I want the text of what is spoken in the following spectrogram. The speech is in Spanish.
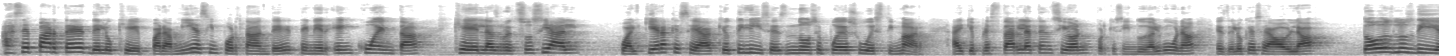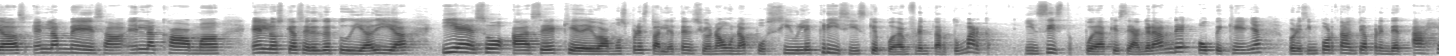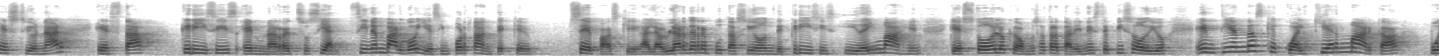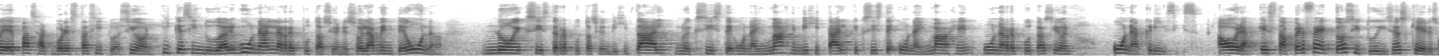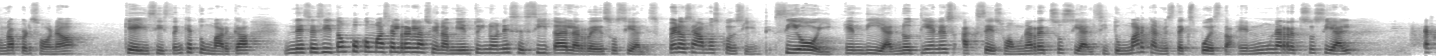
hace parte de lo que para mí es importante tener en cuenta que la red social, cualquiera que sea que utilices, no se puede subestimar. Hay que prestarle atención porque sin duda alguna es de lo que se habla todos los días en la mesa, en la cama, en los quehaceres de tu día a día y eso hace que debamos prestarle atención a una posible crisis que pueda enfrentar tu marca. Insisto, pueda que sea grande o pequeña, pero es importante aprender a gestionar esta crisis en una red social. Sin embargo, y es importante que sepas que al hablar de reputación, de crisis y de imagen, que es todo lo que vamos a tratar en este episodio, entiendas que cualquier marca puede pasar por esta situación y que sin duda alguna la reputación es solamente una. No existe reputación digital, no existe una imagen digital, existe una imagen, una reputación, una crisis. Ahora, está perfecto si tú dices que eres una persona que insiste en que tu marca necesita un poco más el relacionamiento y no necesita de las redes sociales. Pero seamos conscientes, si hoy en día no tienes acceso a una red social, si tu marca no está expuesta en una red social,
